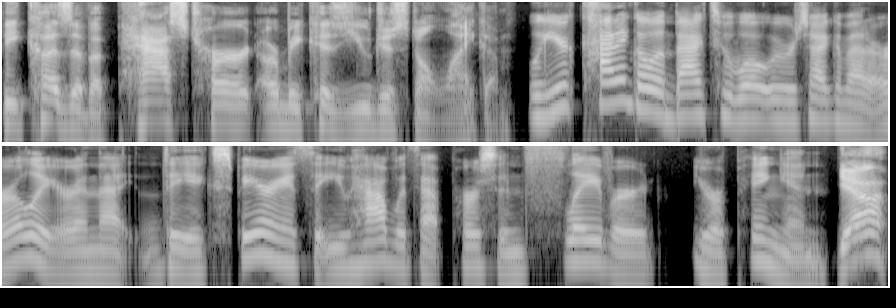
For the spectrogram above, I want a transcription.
because of a past hurt or because you just don't like them. Well, you're kind of going back to what we were talking about earlier, and that the experience that you have with that person flavored your opinion Yeah.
